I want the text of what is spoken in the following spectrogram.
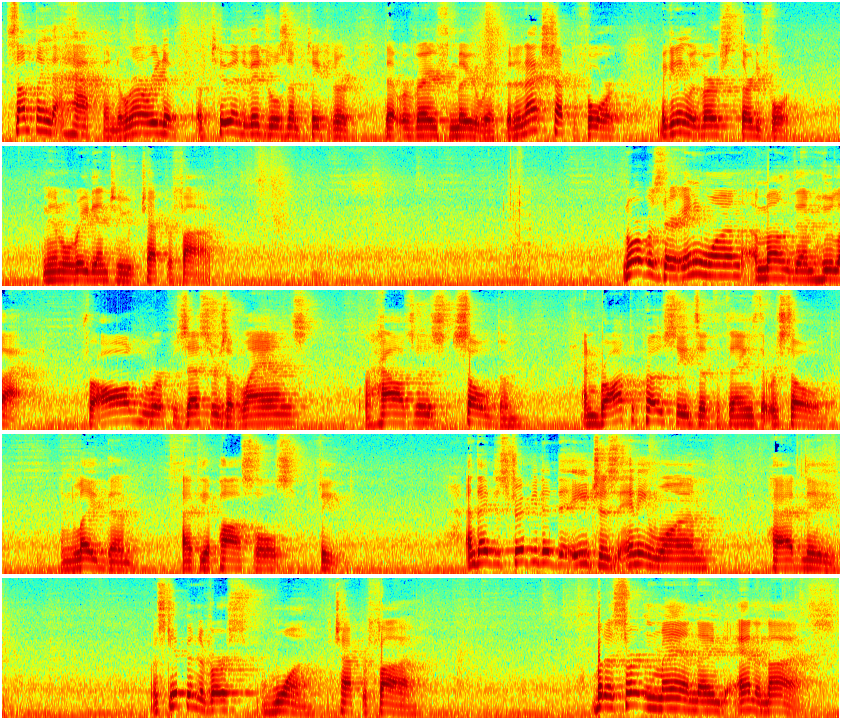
something that happened. We're going to read of, of two individuals in particular that we're very familiar with. But in Acts chapter 4, beginning with verse 34, and then we'll read into chapter 5. Nor was there anyone among them who lacked, for all who were possessors of lands or houses sold them, and brought the proceeds of the things that were sold, and laid them at the apostles' feet and they distributed to each as anyone had need. Let's skip into verse 1, chapter 5. But a certain man named Ananias,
